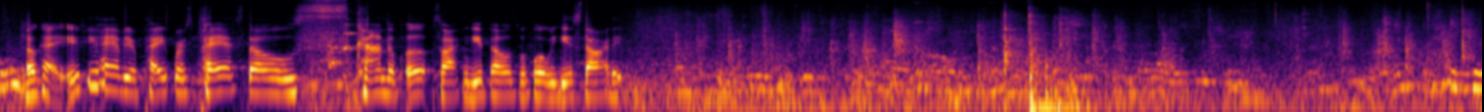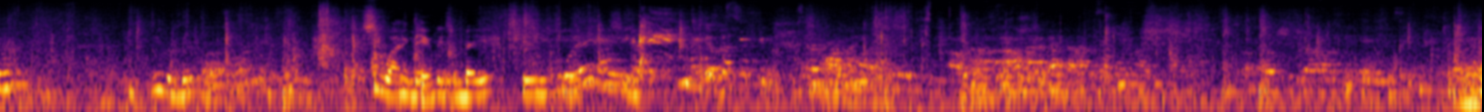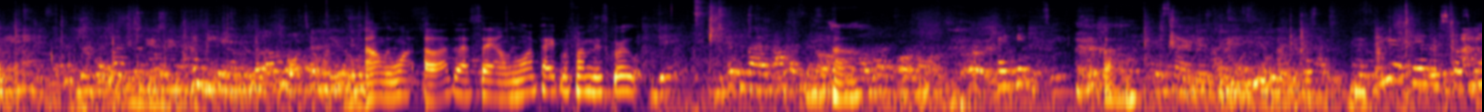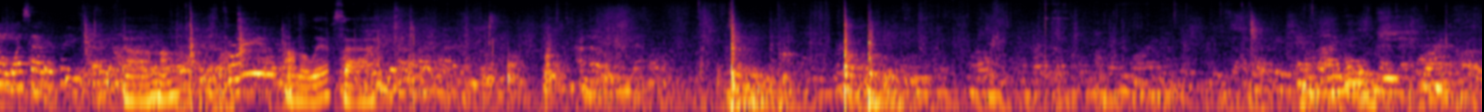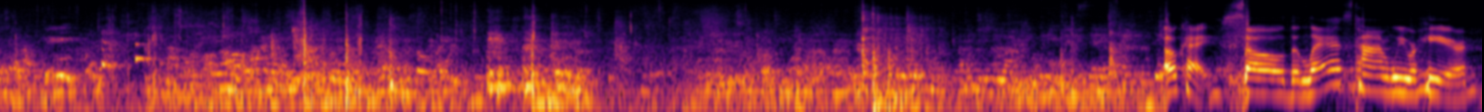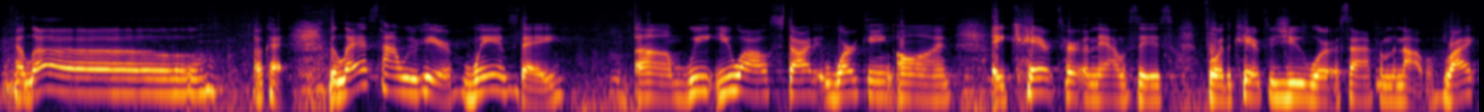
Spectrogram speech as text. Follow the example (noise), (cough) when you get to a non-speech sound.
Okay, if you have your papers, pass those kind of up so I can get those before we get started. She watched Thank you. Netflix with babe. She, Only one, oh, I was to say, only one paper from this group? Huh? I. Oh, on uh-huh, on the left side. Okay, so the last time we were here, hello? Okay, the last time we were here, Wednesday, um, we, you all started working on a character analysis for the characters you were assigned from the novel, right?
